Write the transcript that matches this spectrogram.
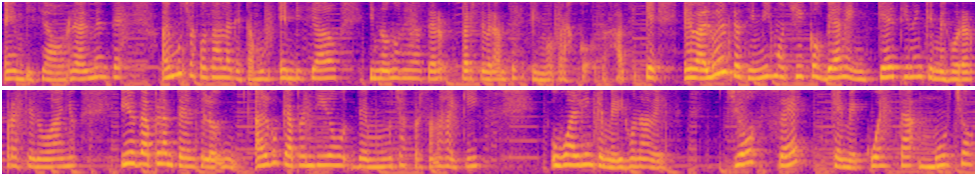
enviciados. Realmente hay muchas cosas a las que estamos enviciados y no nos deja ser perseverantes en otras cosas. Así que evalúense a sí mismos, chicos, vean en qué tienen que mejorar para este nuevo año y plantéenselo. Algo que he aprendido de muchas personas aquí, hubo alguien que me dijo una vez, yo sé que me cuesta mucho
